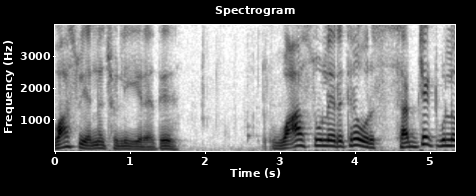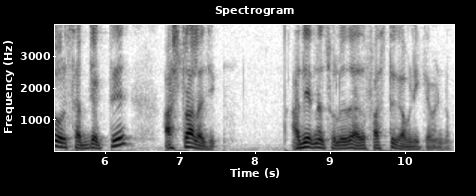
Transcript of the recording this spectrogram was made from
வாஸ்து என்ன சொல்லுகிறது? வாஸ்துவில் இருக்கிற ஒரு சப்ஜெக்ட் உள்ள ஒரு சப்ஜெக்ட்டு அஸ்ட்ராலஜி அது என்ன சொல்லுது? அது ஃபஸ்ட்டு கவனிக்க வேண்டும்.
